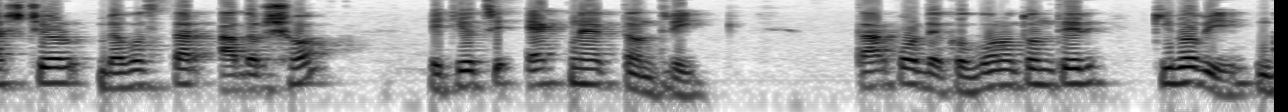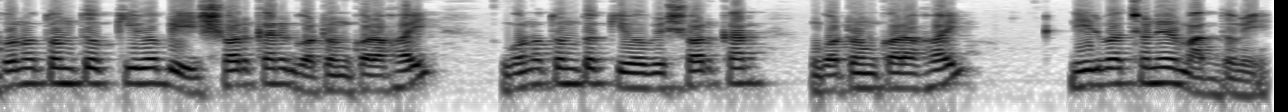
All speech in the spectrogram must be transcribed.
রাষ্ট্রীয় ব্যবস্থার আদর্শ? এটি হচ্ছে একনায়কতান্ত্রিক। তারপর দেখো, গণতন্ত্রের কীভাবে, গণতন্ত্র কীভাবে সরকার গঠন করা হয়? গণতন্ত্র কীভাবে সরকার গঠন করা হয়? নির্বাচনের মাধ্যমে।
